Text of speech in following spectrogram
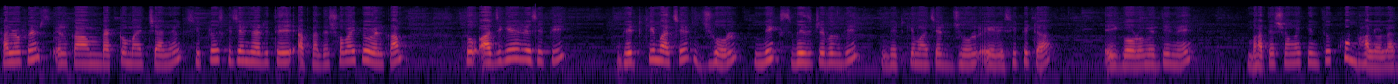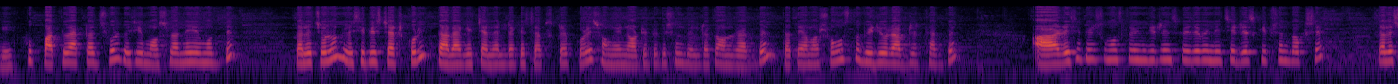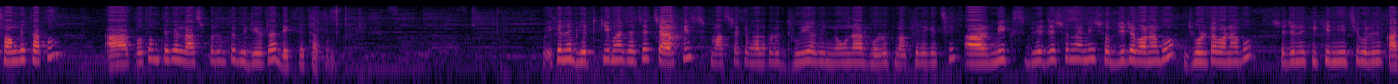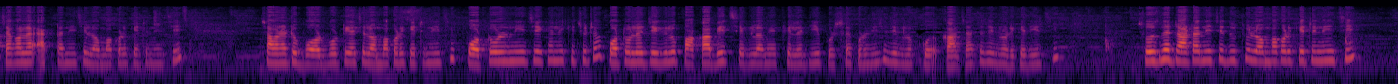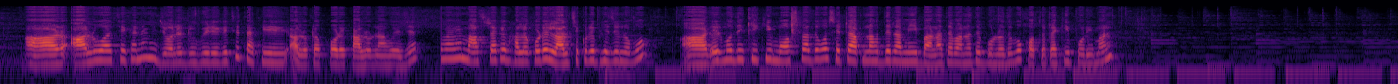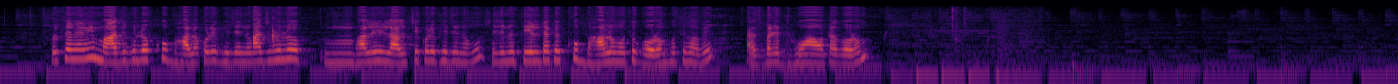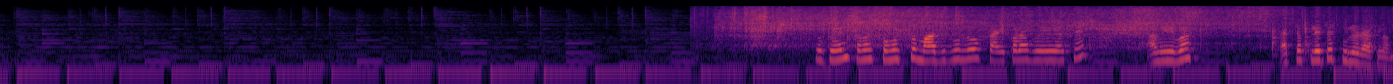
Hello friends welcome back to my channel Sipra's kitchen জারিতে আপনাদের সবাইকে welcome তো আজকের রেসিপি ভেটকি মাছের ঝোল মিক্স ভেজিটেবল দিয়ে ভেটকি মাছের ঝোল। এই রেসিপিটা এই গরমের দিনে ভাতের সঙ্গে কিন্তু খুব ভালো লাগে। খুব পাতলা একটা ঝোল, বেশি মশলা নেই এর মধ্যে। তাহলে চলুন রেসিপি স্টার্ট করি। তার আগে চ্যানেলটাকে সাবস্ক্রাইব করে সঙ্গে নোটিফিকেশন বেলটাকে অন রাখবেন, তাতে আমার সমস্ত ভিডিওর আপডেট থাকবেন। আর রেসিপির সমস্ত ইনগ্রিডিয়েন্টস পেয়ে যাবেন নিচে ডেসক্রিপশন বক্সে তাহলে সঙ্গে থাকুন। আর প্রথম থেকে লাস্ট পর্যন্ত ভিডিওটা দেখতে থাকুন। এখানে ভেটকি মাছ আছে, চার পিস মাছটাকে ভালো করে ধুয়ে আমি নুন আর হলুদ মাখিয়ে রেখেছি। আর মিক্স ভেজের সঙ্গে আমি সবজিটা বানাবো, ঝোলটা বানাবো। সেজন্য কী কী নিয়েছি বলুন? কাঁচা কলা একটা নিয়েছি, লম্বা করে কেটে নিয়েছি। সামান্য একটু বরবটি আছে, লম্বা করে কেটে নিয়েছি। পটল নিয়েছি এখানে কিছুটা। পটলের যেগুলো পাকা বীজ, সেগুলো আমি ফেলে দিয়ে পরিষ্কার করে দিয়েছি যেগুলো কাঁচা আছে, সেগুলো রেখে দিয়েছি। সজনে ডাঁটা নিয়েছি দুটো, লম্বা করে কেটে নিয়েছি। আর আলু আছে এখানে, আমি জলে ডুবিয়ে রেখেছি, তাকে আলুটা পরে কালো না হয়ে যায়। আমি মাছটাকে ভালো করে লালচে করে ভেজে নেব। আর এর মধ্যে কি কি মশলা দেবো সেটা আপনাদের আমি বানাতে বানাতে বলে দেবো, কতটা কি পরিমাণ। প্রথমে আমি মাছগুলো খুব ভালো করে ভেজে নেব। মাছগুলো ভালোই লালচে করে ভেজে নেব। সেজন্য তেলটাকে খুব ভালো মতো গরম হতে হবে। একবারে ধোঁয়া ওটা গরম। তো ফ্রেন্ডস আমার সমস্ত মাছগুলো ফ্রাই করা হয়ে গেছে। আমি এবার একটা প্লেটে তুলে রাখলাম।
